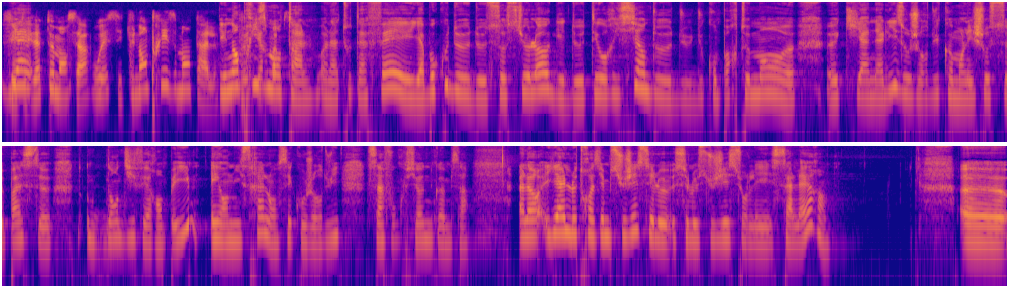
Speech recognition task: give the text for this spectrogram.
C'est exactement ça. Oui, c'est une emprise mentale. Une emprise mentale, voilà, tout à fait. Et il y a beaucoup de, sociologues et de théoriciens du, comportement euh, euh, qui analysent aujourd'hui comment les choses se passent euh, dans différents pays. Et en Israël, on sait qu'aujourd'hui, ça fonctionne comme ça. Alors, il y a le troisième sujet, c'est le, le sujet sur les salaires. Euh,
